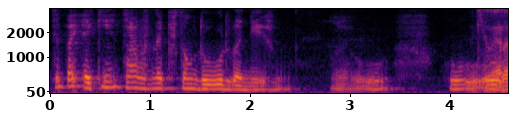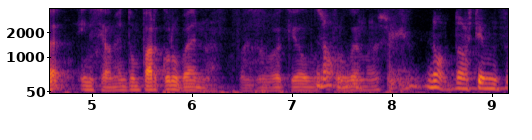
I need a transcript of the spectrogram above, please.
também aqui entramos na questão do urbanismo. É? O, o, Aquilo era inicialmente um parque urbano, depois houve aqueles não, problemas. Não, nós temos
